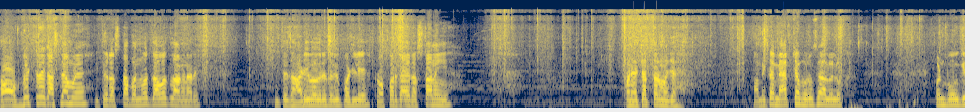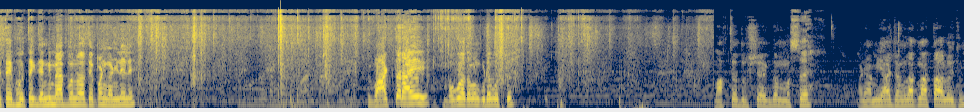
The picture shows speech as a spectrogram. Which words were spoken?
हा ऑफबीट ट्रेक असल्यामुळे इथे रस्ता बनवत जावंच लागणार आहे. इथे झाडी वगैरे सगळी पडली आहे. प्रॉपर काय रस्ता नाही आहे पण ह्याच्यात तर मजा आहे. आम्ही तर मॅपच्या भरोसे आलेलो. पण बहुतेक ते बहुतेक ज्यांनी मॅप बनवला ते पण गणलेले. वाट तर आहे. बघू आता पण कुठे बसतोय मागचं दृश्य एकदम मस्त आहे. आणि आम्ही या जंगलातनं आता आलो इथून.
